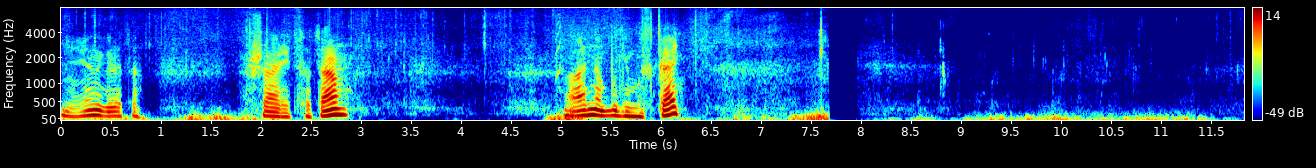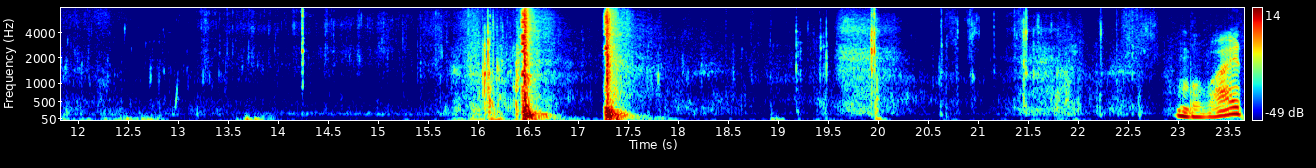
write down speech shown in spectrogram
Нет, Грета шарится там. Ладно, будем искать. Бывает.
